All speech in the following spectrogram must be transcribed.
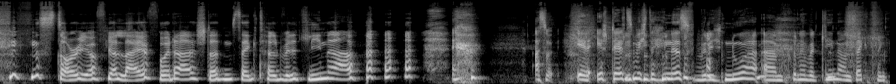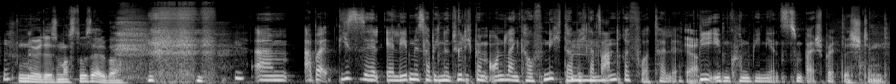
Story of your life, oder? Statt ein Sekt halt Veltliner. Also ihr, ihr stellt mich dahin, als würde ich nur ähm, grüne Veltliner und Sekt trinken. Nö, das machst du selber. ähm, aber dieses Erlebnis habe ich natürlich beim Online-Kauf nicht. Da habe ich ganz mhm. andere Vorteile, ja. wie eben Convenience zum Beispiel. Das stimmt.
